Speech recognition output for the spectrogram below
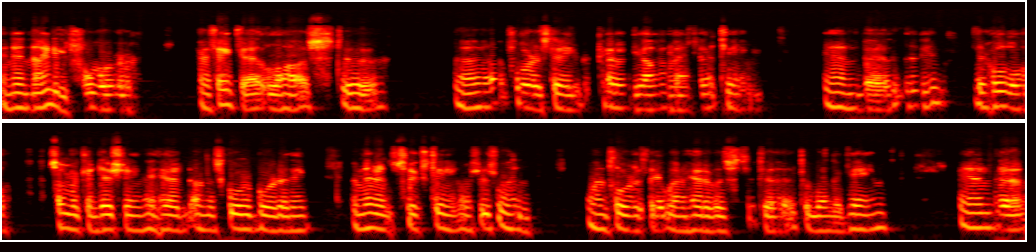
And then '94, I think that loss to uh, Florida State kind of galvanized that team, and uh, their whole summer conditioning they had on the scoreboard. I think a minute 16, which is when when Florida State went ahead of us to to win the game, and uh,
